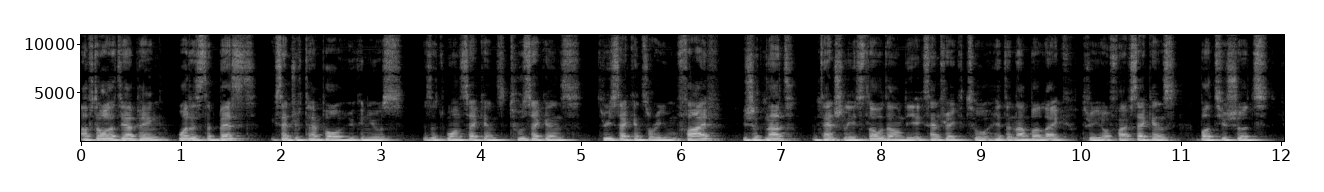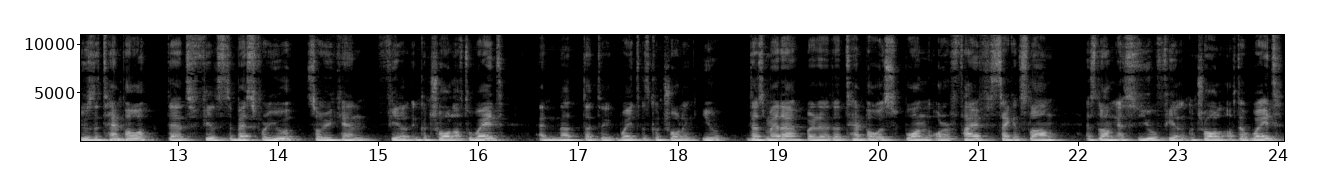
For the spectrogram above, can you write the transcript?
After all that yapping, what is the best eccentric tempo you can use? Is it 1 second, 2 seconds, 3 seconds, or even 5? You should not intentionally slow down the eccentric to hit a number like 3 or 5 seconds, but you should use a tempo that feels the best for you so you can feel in control of the weight and not that the weight is controlling you. It doesn't matter whether the tempo is 1 or 5 seconds long, as long as you feel in control of the weight.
